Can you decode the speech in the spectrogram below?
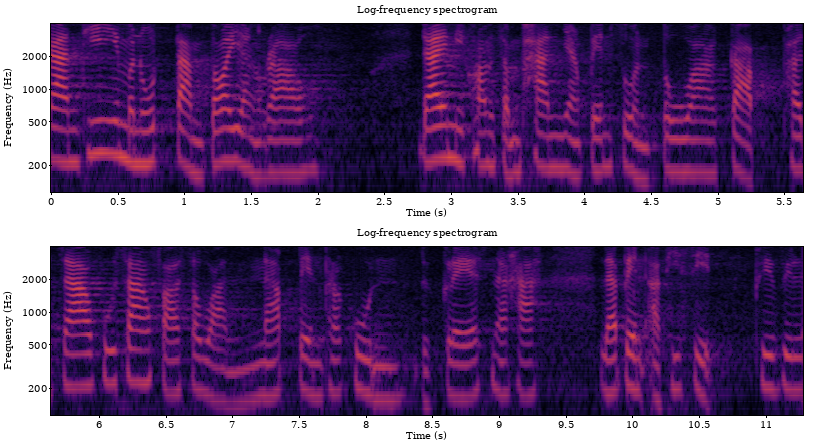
การที่มนุษย์ต่ำต้อยอย่างเรา ได้มีความสัมพันธ์อย่างเป็นส่วนตัวกับพระเจ้าผู้สร้างฟ้าสวรรค์ นับเป็นพระคุณหรือเกรสนะคะ และเป็นอภิสิทธิ์ privilege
